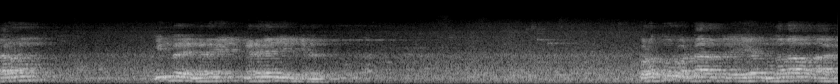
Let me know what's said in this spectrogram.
தருணம் இன்று நிறைவே நிறைவேறியிருக்கிறது. கொளத்தூர் வட்டாரத்திலேயே முதலாவதாக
